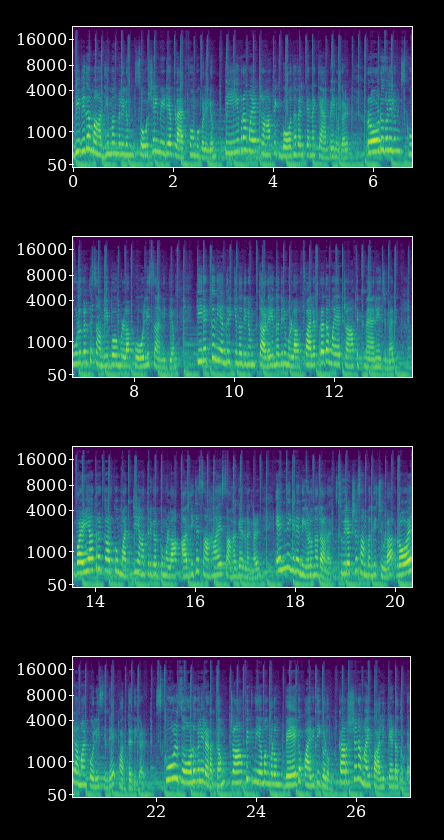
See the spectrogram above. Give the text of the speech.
വിവിധ മാധ്യമങ്ങളിലും സോഷ്യൽ മീഡിയ പ്ലാറ്റ്ഫോമുകളിലും തീവ്രമായ ട്രാഫിക് ബോധവൽക്കരണ ക്യാമ്പയിനുകൾ റോഡുകളിലും സ്കൂളുകൾക്ക് സമീപവുമുള്ള പോലീസ് സാന്നിധ്യം തിരക്ക് നിയന്ത്രിക്കുന്നതിനും തടയുന്നതിനുമുള്ള ഫലപ്രദമായ ട്രാഫിക് മാനേജ്മെന്റ് വഴിയാത്രക്കാർക്കും മറ്റ് യാത്രികർക്കുമുള്ള അധിക സഹായ സഹകരണങ്ങൾ എന്നിങ്ങനെ നീളുന്നതാണ് സുരക്ഷ സംബന്ധിച്ചുള്ള റോയൽ അമാൻ പോലീസിന്റെ പദ്ധതികൾ. സ്കൂൾ സോണുകളിലടക്കം ട്രാഫിക് നിയമങ്ങളും വേഗപരിധികളും കർശനമായി പാലിക്കേണ്ടതുണ്ട്.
